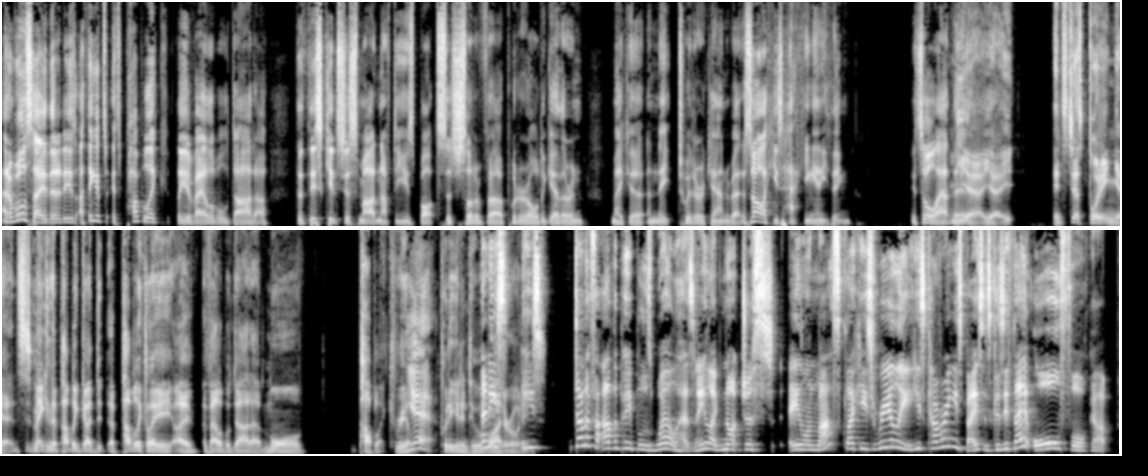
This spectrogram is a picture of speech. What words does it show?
And I will say that it is, I think it's it's publicly available data that this kid's just smart enough to use bots to sort of uh, put it all together and make a, a neat Twitter account about it. It's not like he's hacking anything. It's all out there. Yeah, yeah. It, it's just putting, yeah, it's just making the public gud- uh, publicly uh, available data more public, really. Yeah. Putting it into a and he's, wider audience. he's done it for other people as well, hasn't he? Like not just Elon Musk. Like he's really he's covering his bases because if they all fork up,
